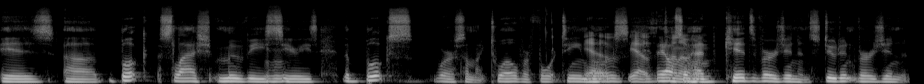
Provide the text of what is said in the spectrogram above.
is a book slash movie Mm-hmm. series. The books were some like twelve or fourteen Yeah, it books. was- yeah, they also had kids version and student version.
